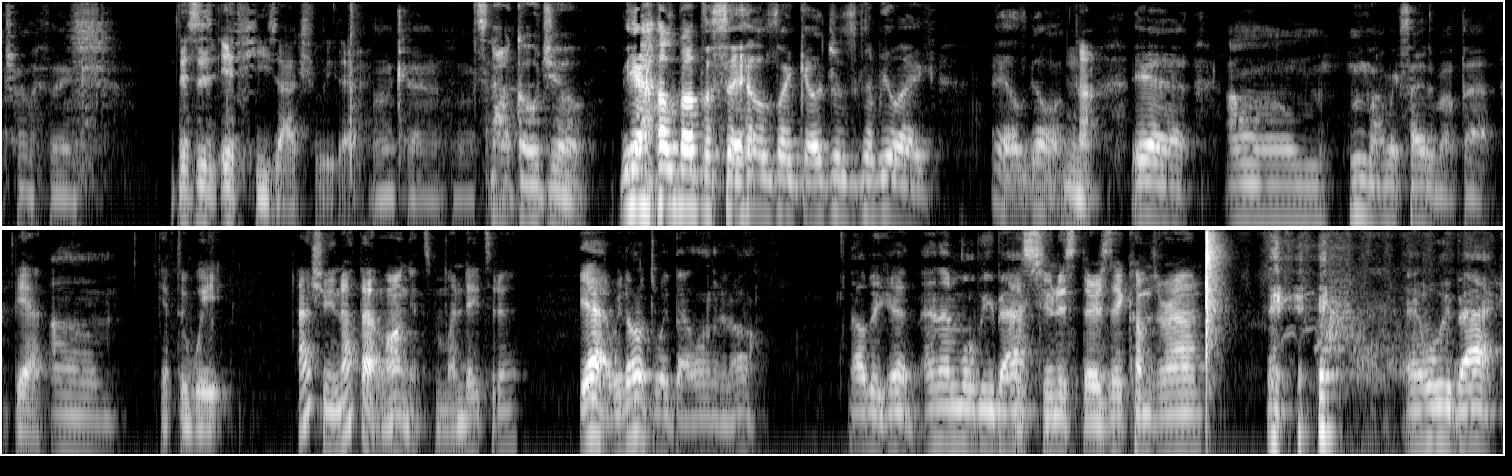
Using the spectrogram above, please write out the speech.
trying to think. This is if he's actually there. Okay. It's not Gojo. Yeah, I was about to say. I was like, Gojo's gonna be like, "Hey, how's it going?" No. Yeah. Um, hmm, I'm excited about that. Yeah, Um, you have to wait. Actually, not that long. It's Monday today. yeah, we don't have to wait that long at all. That'll be good, and then we'll be back, As soon as Thursday comes around, and we'll be back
